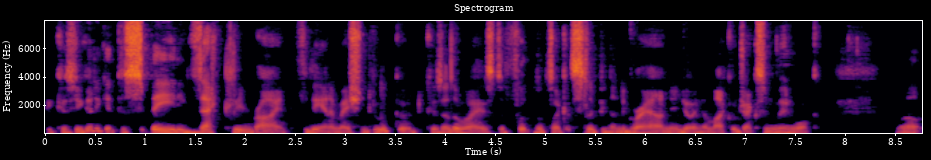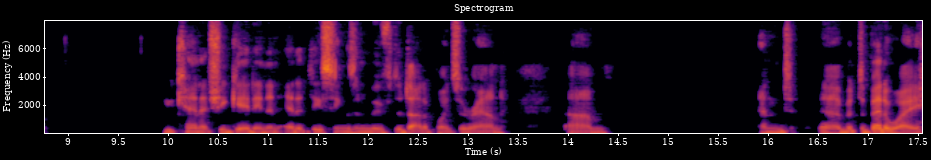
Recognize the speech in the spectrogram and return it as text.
because you've got to get the speed exactly right for the animation to look good because otherwise the foot looks like it's slipping on the ground and you're doing a Michael Jackson moonwalk. Well, you can actually get in and edit these things and move the data points around. Um, and uh, but the better way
